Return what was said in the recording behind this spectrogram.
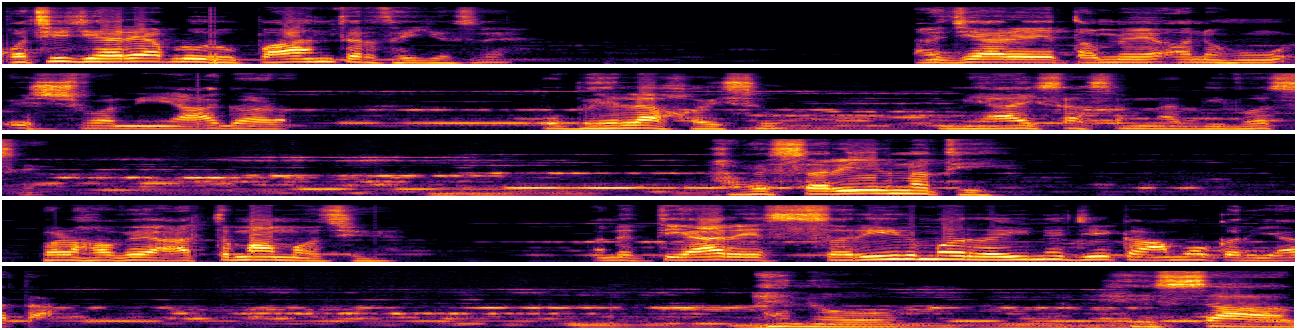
પછી જ્યારે આપણું રૂપાંતર થઈ જશે, અને જ્યારે તમે અને હું ઈશ્વરની આગળ ઊભેલા હોઈશું, ન્યાય શાસનના દિવસે, હવે શરીર નથી પણ હવે આત્મામાં છે. અને ત્યારે શરીરમાં રહીને જે કામો કર્યા હતા. એનો હિસાબ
